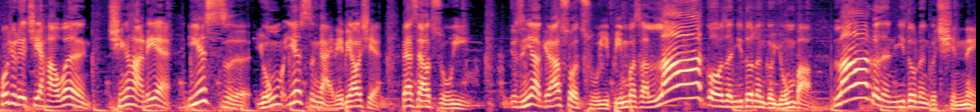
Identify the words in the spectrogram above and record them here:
我觉得接下吻、亲下脸也是拥，也是爱的表现，但是要注意。就是你要跟他说注意，并不是哪个人你都能够拥抱，哪个人你都能够亲的。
